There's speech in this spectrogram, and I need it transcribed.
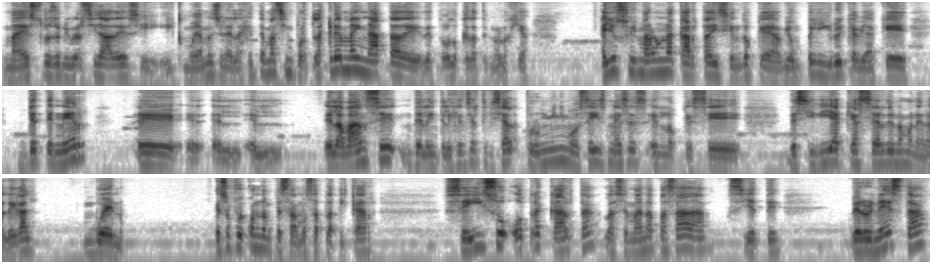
maestros de universidades y, como ya mencioné, la gente más importante, la crema innata de, de todo lo que es la tecnología. Ellos firmaron una carta diciendo que había un peligro y que había que detener eh, el, avance de la inteligencia artificial por un mínimo de seis meses en lo que se decidía qué hacer de una manera legal. Bueno, eso fue cuando empezamos a platicar. Se hizo otra carta la semana pasada, siete, pero en esta,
